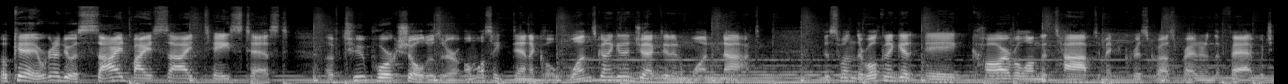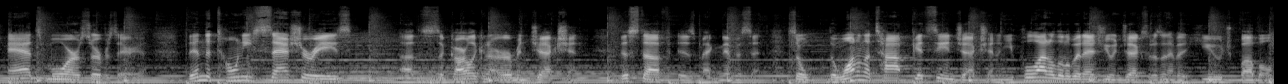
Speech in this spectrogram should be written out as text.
Okay, we're gonna do a side-by-side taste test of two pork shoulders that are almost identical. One's gonna get injected and one not. This one, they're both gonna get a carve along the top to make a crisscross pattern in the fat, which adds more surface area. Then the Tony Chachere's, uh, this is a garlic and herb injection. This stuff is magnificent. So the one on the top gets the injection, and you pull out a little bit as you inject so it doesn't have a huge bubble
